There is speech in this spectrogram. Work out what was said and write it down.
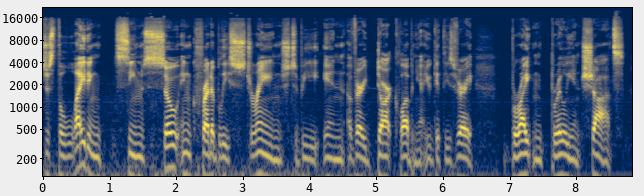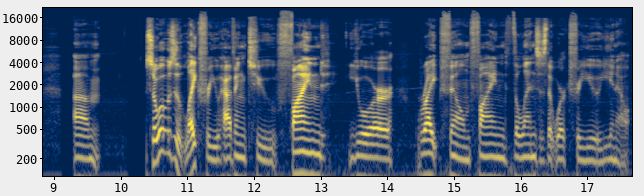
just the lighting seems so incredibly strange to be in a very dark club and yet you get these very bright and brilliant shots um so what was it like for you having to find your right film find the lenses that worked for you you know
